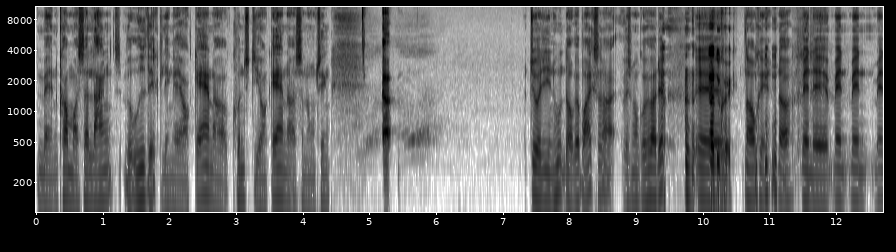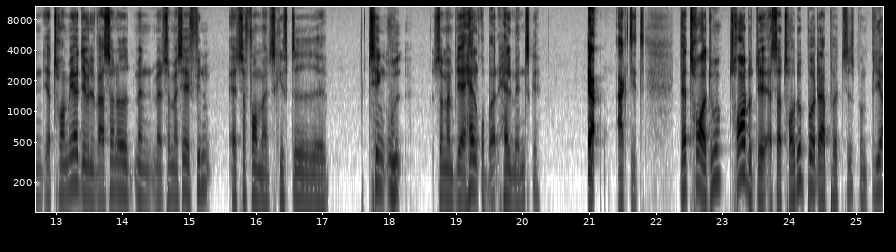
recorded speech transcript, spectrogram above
man kommer så langt med udvikling af organer, og kunstige organer og sådan nogle ting. Det var lige en hund, der var ved at brække sig hvis man kunne høre det. Nej, det kunne ikke. Nå, okay. Nå, men, øh, men, men, men jeg tror mere, det vil være sådan noget, men, men, som man ser i film, at så får man skiftet øh, ting ud, så man bliver halv robot, halv menneske. Ja. Agtigt. Hvad tror du? Tror du det? Altså, tror du på, at der på et tidspunkt bliver,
